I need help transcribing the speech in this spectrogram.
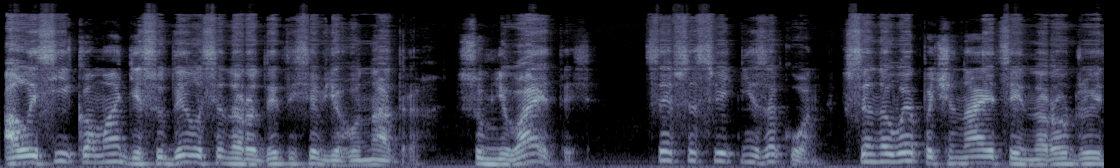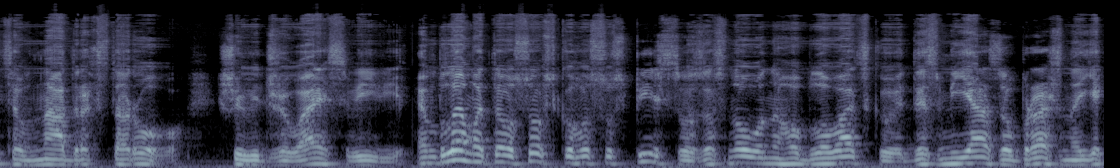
Але цій команді судилося народитися в його надрах. Сумніваєтесь? Це всесвітній закон. Все нове починається і народжується в надрах старого, що відживає свій вік. Емблема теософського суспільства, заснованого Блаватською, де змія зображена як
